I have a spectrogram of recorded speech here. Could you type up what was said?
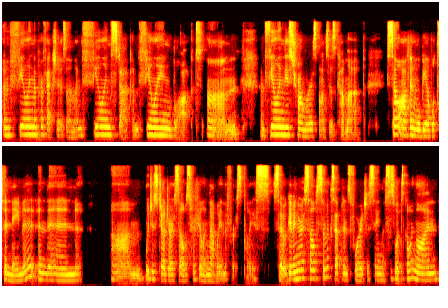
I'm feeling the perfectionism. I'm feeling stuck. I'm feeling blocked. Um, I'm feeling these trauma responses come up. So often we'll be able to name it and then um, we just judge ourselves for feeling that way in the first place. So giving ourselves some acceptance for it, just saying, this is what's going on.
